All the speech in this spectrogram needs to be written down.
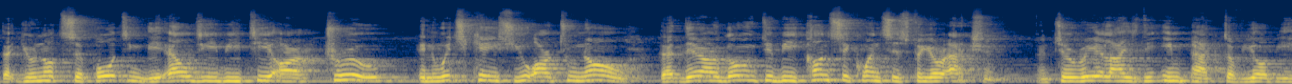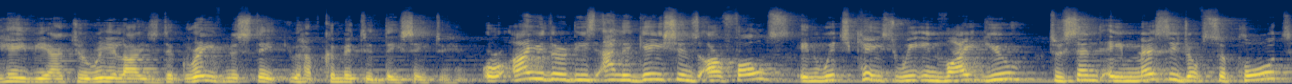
that you're not supporting the LGBT are true, in which case you are to know that there are going to be consequences for your action and to realize the impact of your behavior and to realize the grave mistake you have committed, they say to him. Or either these allegations are false, in which case we invite you to send a message of support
